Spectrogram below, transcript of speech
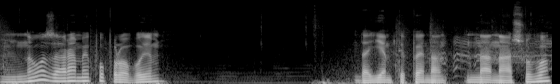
Ну, зараз ми попробуємо. Даємо ТП на, на нашого.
